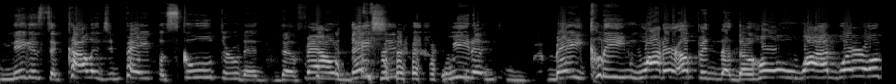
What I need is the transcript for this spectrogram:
niggas to college and paid for school through the, the foundation. we done made clean water up in the, the whole wide world.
